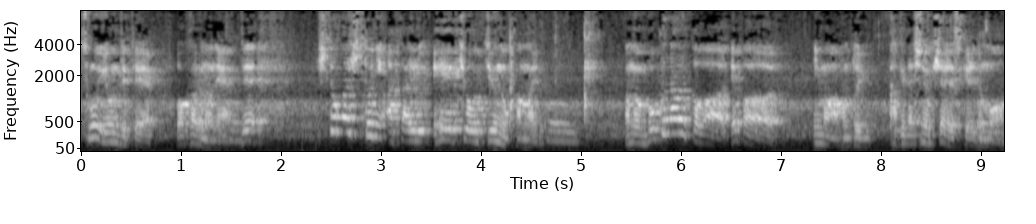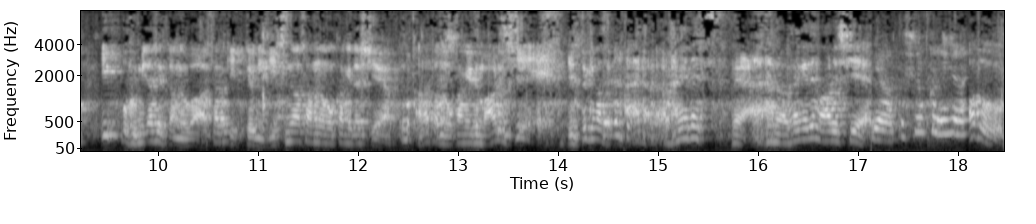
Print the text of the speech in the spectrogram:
すごい読んでてわかるのね。で、人が人に与える影響っていうのを考える。うんあの、僕なんかは、やっぱ、今は本当に駆け出しの記者ですけれども、一歩踏み出せたのは、さっき言ったようにリスナーさんのおかげだし、あなたのおかげでもあるし、言っときます。あなたのおかげです。ね、あなたのおかげでもあるし、いや、私のおかげじゃないあと、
